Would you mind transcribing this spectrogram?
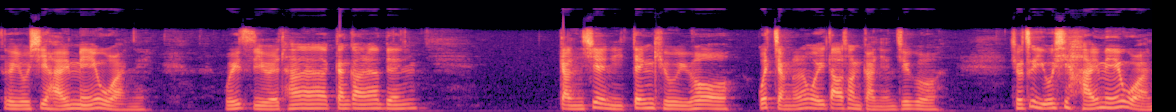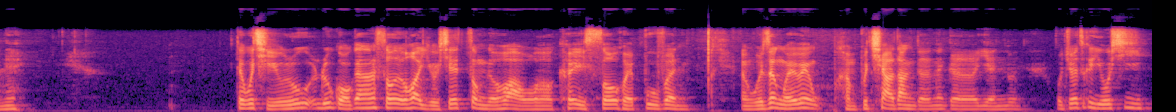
这个游戏还没完呢，我一直以为他刚刚那边感谢你，Thank you 以后，我讲了那么一大串感言，结果就这个游戏还没完呢。对不起，如如果我刚刚说的话有些重的话，我可以收回部分，嗯，我认为很不恰当的那个言论。我觉得这个游戏，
